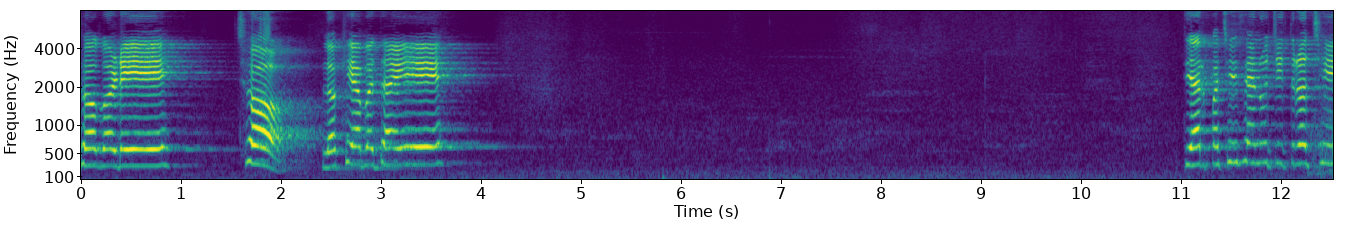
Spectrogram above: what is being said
છ ગડે છ. લખ્યા બધાએ ત્યાર પછી શેનું ચિત્ર છે?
